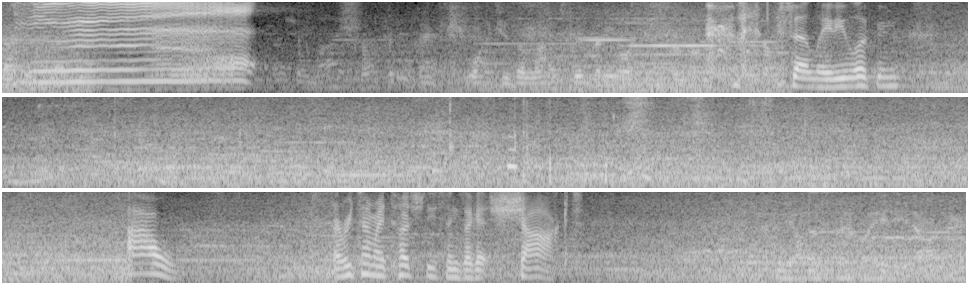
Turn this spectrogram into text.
Is that lady looking? Ow! Every time I touch these things, I get shocked. Yelled at that lady down there.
